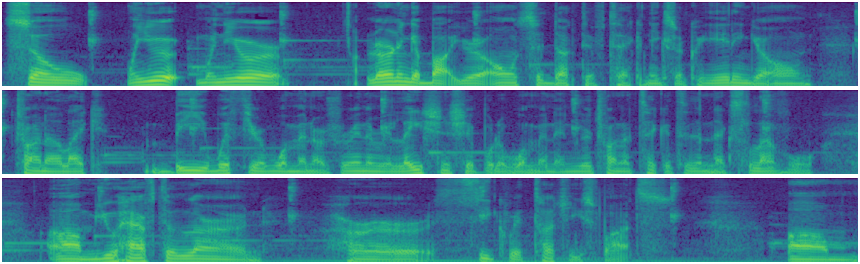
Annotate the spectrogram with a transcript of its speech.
So when you're when you're learning about your own seductive techniques or creating your own, trying to like be with your woman, or if you're in a relationship with a woman and you're trying to take it to the next level, um, you have to learn her secret touchy spots. Um,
